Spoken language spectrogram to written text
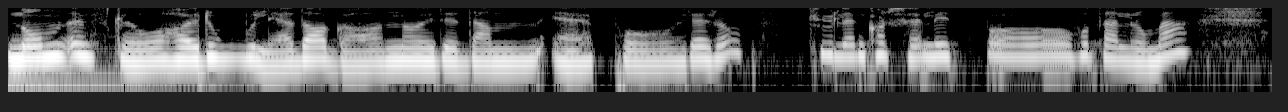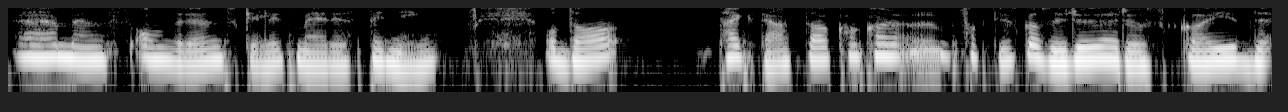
Noen ønsker å ha rolige dager når de er på Røros. Kulen kanskje litt på hotellrommet, eh, mens andre ønsker litt mer spenning. Og da tenkte jeg at da kan faktisk altså Rørosguide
